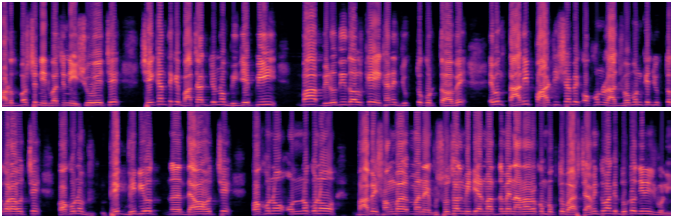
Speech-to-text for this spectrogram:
ভারতবর্ষে নির্বাচনে ইস্যু হয়েছে। সেইখান থেকে বাঁচার জন্য বিজেপি বা বিরোধী দলকে এখানে যুক্ত করতে হবে এবং তারই পার্ট হিসাবে কখনো রাজভবনকে যুক্ত করা হচ্ছে, কখনো ফেক ভিডিও দেওয়া হচ্ছে, কখনো অন্য কোনো ভাবে সংবাদ মানে সোশ্যাল মিডিয়ার মাধ্যমে নানা রকম বক্তব্য আসছে। আমি তোমাকে দুটো জিনিস বলি।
